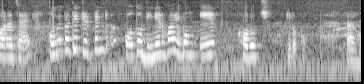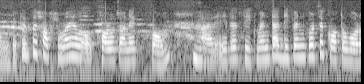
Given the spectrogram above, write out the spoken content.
করা যায় হোমিওপ্যাথি ট্রিটমেন্ট কত দিনের হয় এবং এর খরচ কীরকম? হ্যাঁ হোমিওপ্যাথির তো সবসময় খরচ অনেক কম। আর এটা ট্রিটমেন্টটা ডিপেন্ড করছে কত বড়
